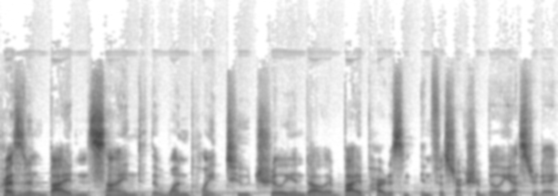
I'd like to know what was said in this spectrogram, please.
President Biden signed the $1.2 trillion bipartisan infrastructure bill yesterday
